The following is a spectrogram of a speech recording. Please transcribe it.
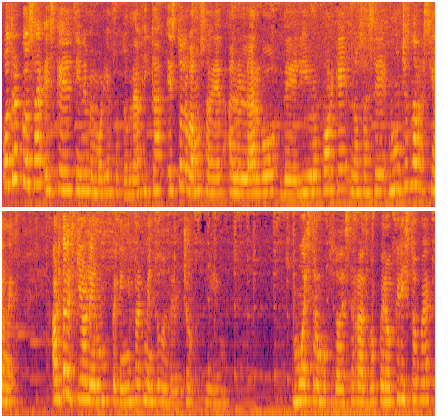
Otra cosa es que él tiene memoria fotográfica. Esto lo vamos a ver a lo largo del libro porque nos hace muchas narraciones. Ahorita les quiero leer un pequeño fragmento donde de hecho eh, muestra un poquito de este rasgo, pero Christopher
